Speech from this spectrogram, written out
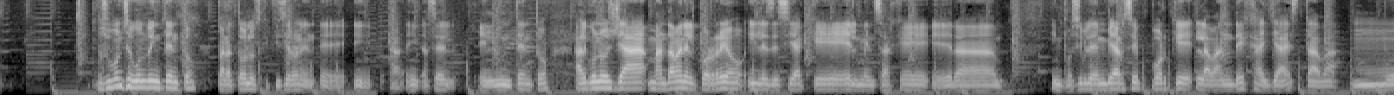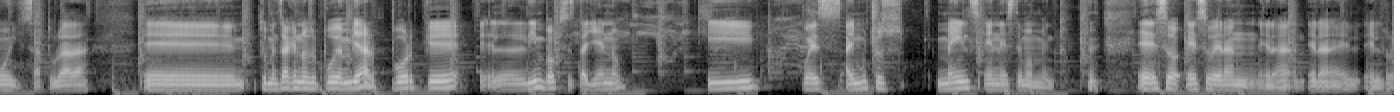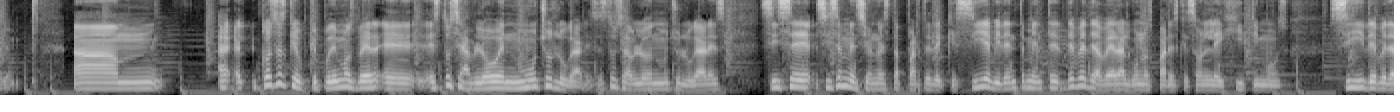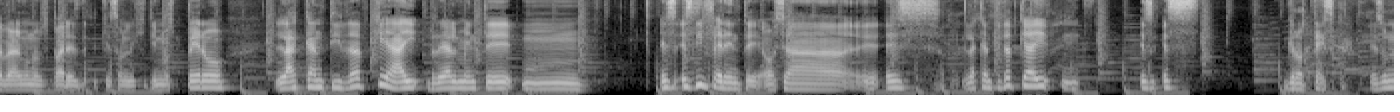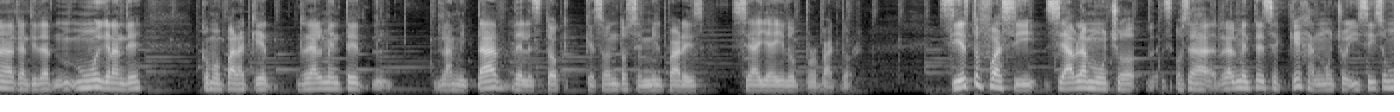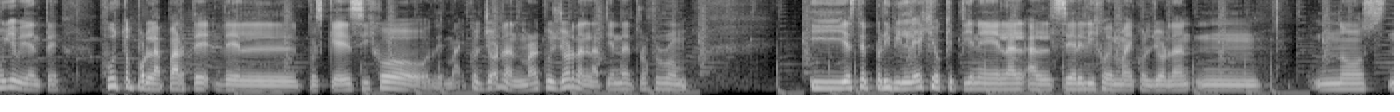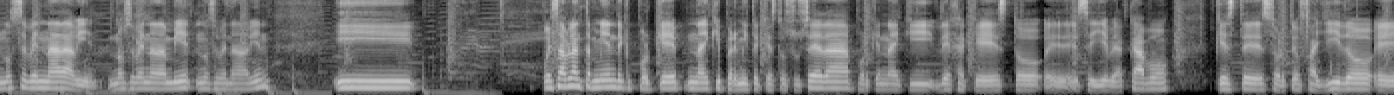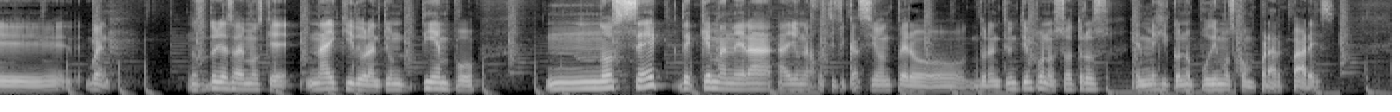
pues hubo un segundo intento para todos los que quisieron eh, y hacer el, intento. Algunos ya mandaban el correo y les decía que el mensaje era imposible de enviarse porque la bandeja ya estaba muy saturada. Eh, tu mensaje no se pudo enviar porque el inbox está lleno y pues hay muchos mails en este momento. Eso, eso eran, era, era el, rollo. Cosas que, que pudimos ver, eh, esto se habló en muchos lugares, esto se habló en muchos lugares. Sí se, sí se mencionó esta parte de que sí, evidentemente debe de haber algunos pares que son legítimos, sí debe de haber algunos pares que son legítimos, pero la cantidad que hay realmente mm, es, es diferente. O sea, e- es la cantidad que hay mm, es, es grotesca. Es una cantidad muy grande como para que realmente la mitad del stock, que son 12 mil pares, se haya ido por backdoor. Si esto fue así, se habla mucho, o sea, realmente se quejan mucho y se hizo muy evidente justo por la parte del, pues que es hijo de Michael Jordan, Marcus Jordan, la tienda de Trophy Room. Y este privilegio que tiene él al, ser el hijo de Michael Jordan, mm, no, no, se ve nada bien, no se ve nada bien, no se ve nada bien. Y pues hablan también de que por qué Nike permite que esto suceda, por qué Nike deja que esto eh, se lleve a cabo, que este sorteo fallido, eh, bueno, nosotros ya sabemos que Nike durante un tiempo, no sé de qué manera hay una justificación, pero durante un tiempo nosotros en México no pudimos comprar pares.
